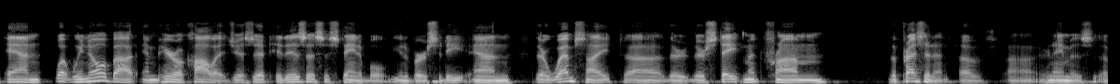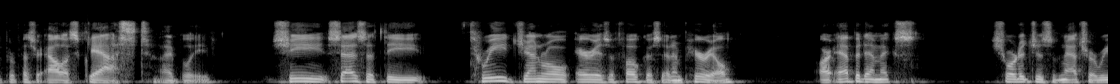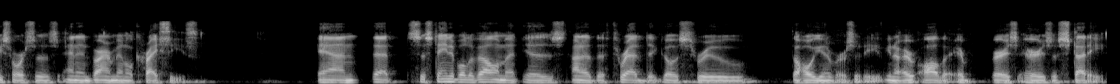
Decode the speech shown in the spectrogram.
And what we know about Imperial College is that it is a sustainable university, and their website, uh, their their statement from the president of uh, her name is uh, Professor Alice Gast, I believe. She says that the three general areas of focus at Imperial are epidemics, shortages of natural resources, and environmental crises. And that sustainable development is kind of the thread that goes through the whole university, you know, all the various areas of study.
